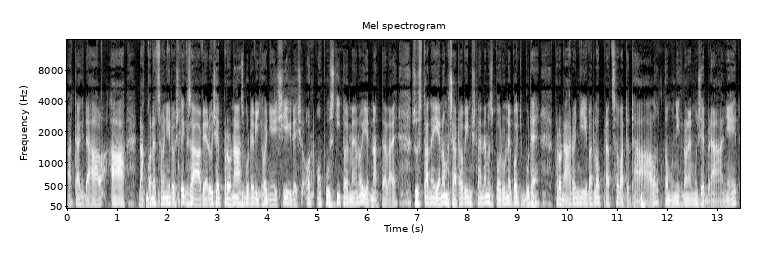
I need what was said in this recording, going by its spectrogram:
a tak dál. A nakonec oni došli k závěru, že pro nás bude výhodnější, když on opustí to jméno jednatele zůstane jenom řadovým členem sboru, neboť bude pro Národní divadlo pracovat dál, tomu nikdo nemůže bránit,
